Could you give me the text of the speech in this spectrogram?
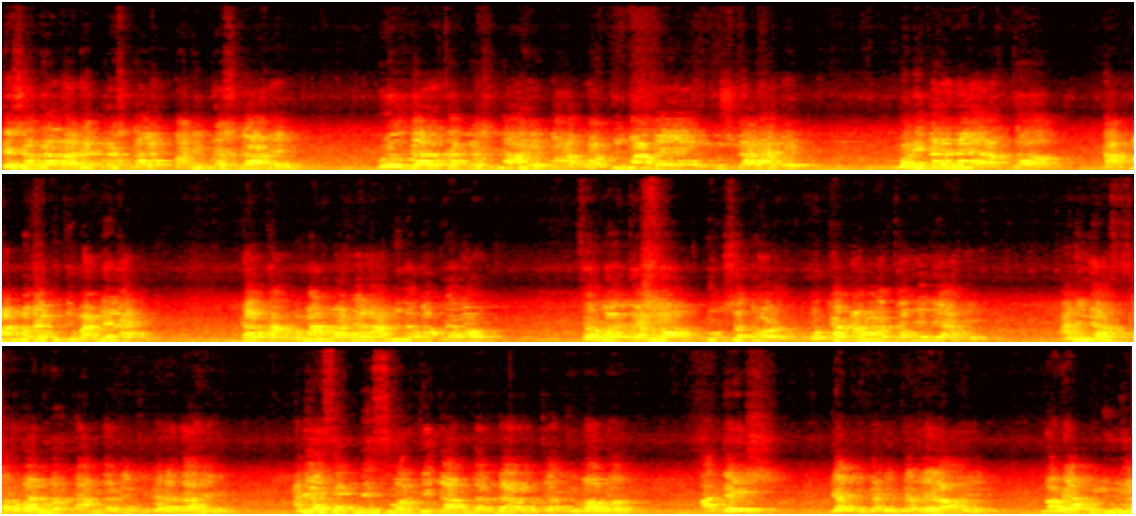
देशात आज अनेक प्रश्न आहेत. पाणी प्रश्न आहे. रोजगाराचा प्रश्न आहे. महाग वाढती महागाई आहे दुष्काळ आहे. वनीकरण आहे आजचं. तापमान बघा किती वाढलेलं आहे? या तापमान वाढल्याला आम्ही जबाबदार आहोत. सर्व जंगल वृक्षतोड मोठ्या प्रमाणात चाललेली आहे. आणि या सर्वांवर काम करण्याची गरज आहे. आणि असे निस्वार्थी काम करणाऱ्यांच्या जीवावर हा देश या ठिकाणी ठरलेला आहे. नव्या पिढीने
